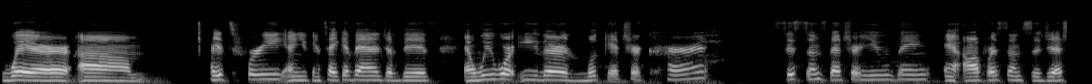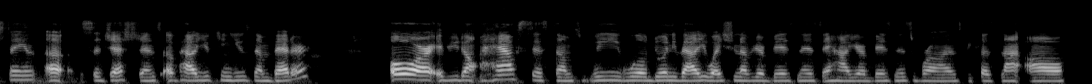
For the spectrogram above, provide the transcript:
where um, it's free and you can take advantage of this. And we will either look at your current systems that you're using and offer some suggestions uh, suggestions of how you can use them better or if you don't have systems, we will do an evaluation of your business and how your business runs because not all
